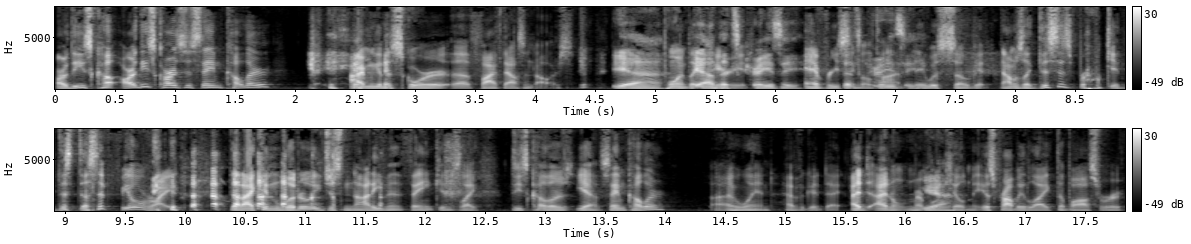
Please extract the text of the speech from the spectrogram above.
are these co- are these cards the same color? I'm gonna score uh, five thousand dollars yeah. point blank Yeah, period. that's crazy. every That's single crazy. time. It was so good. I was like, this is broken. This doesn't feel right. that I can literally just not even think. It's like these colors, yeah, same color. I win. Have a good day. I, I don't remember Yeah. what killed me. It's probably like the boss where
